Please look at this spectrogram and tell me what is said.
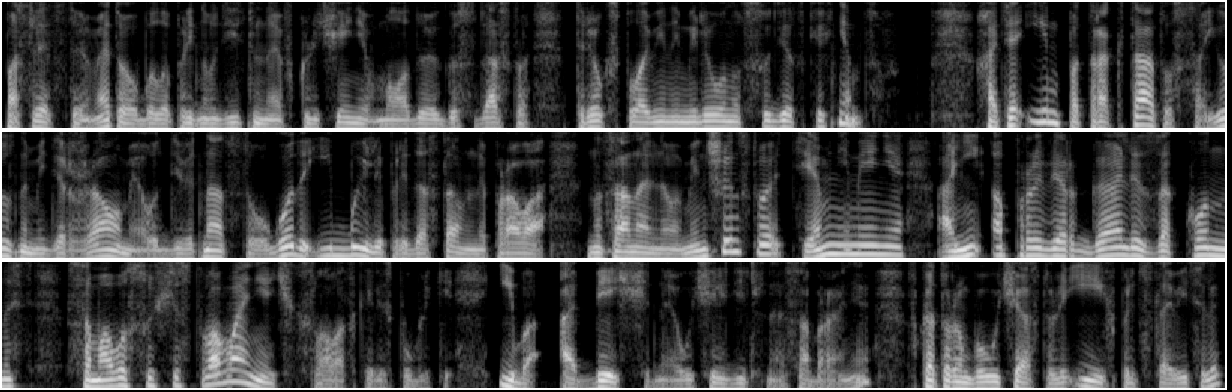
Последствием этого было принудительное включение в молодое государство 3,5 миллионов судетских немцев. Хотя им по трактату с союзными державами от 19 года и были предоставлены права национального меньшинства, тем не менее они опровергали законность самого существования Чехословацкой республики, ибо обещанное учредительное собрание, в котором бы участвовали и их представители,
